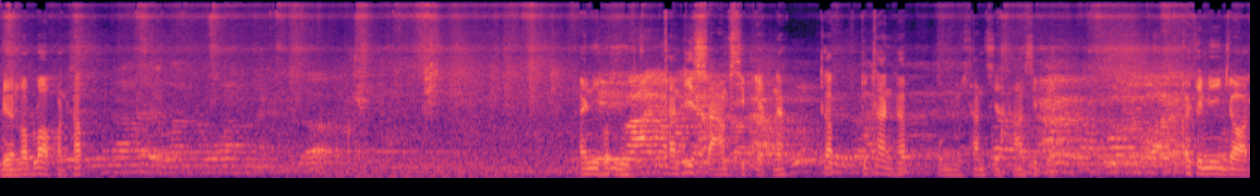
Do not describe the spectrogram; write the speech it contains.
เดินรอบๆก่อนครับ อันนี้ผมอยู่ชั้นที่ 31 นะครับทุกท่านครับ ผมอยู่ชั้น31 ก็จะมีหยอด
